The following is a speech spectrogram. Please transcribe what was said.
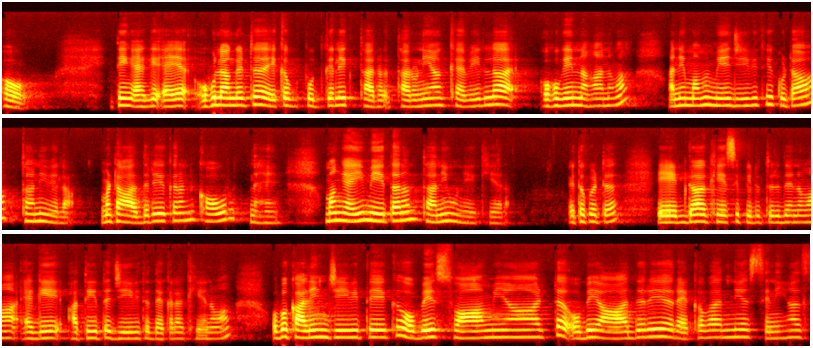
ඔව්. ඉතින් ඇගේ ඇය ඔහු ළඟට එක පුද්ගලෙක් තරුණියක් ඇවිල්ලා ඔහුගෙන් අහනවා අනේ මම මේ ජීවිතේ ගොඩාක් තනි වෙලා මට ආදරය කරන්න කවුරුත් නැහැ. මං ඇයි මේ තරම් තනි වුනේ කියලා. එතකොට ඒඩ්ගා කේසි පිළිතුරු දෙනවා ඇගේ අතීත ජීවිත දැකලා කියනවා ඔබ කලින් ජීවිතයක ඔබේ ස්වාමියාට ඔබේ ආදරය රැකවරණය සෙනෙහස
